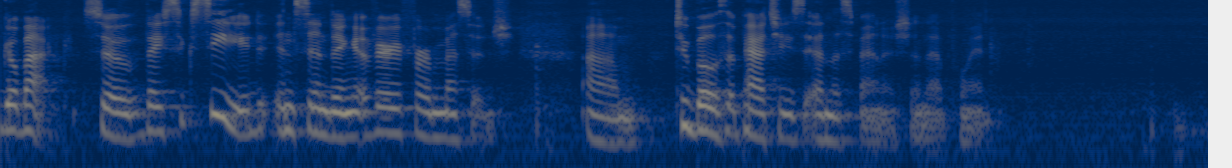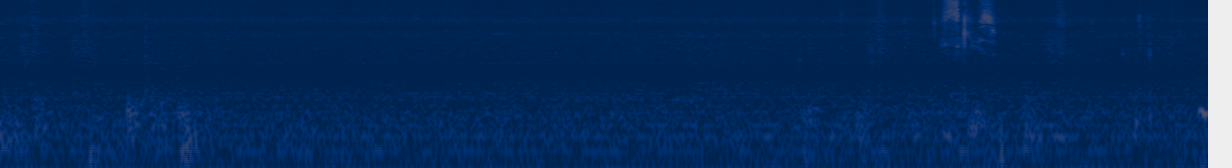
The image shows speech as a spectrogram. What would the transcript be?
go back. So they succeed in sending a very firm message um, to both Apaches and the Spanish in that point. Excuse me.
